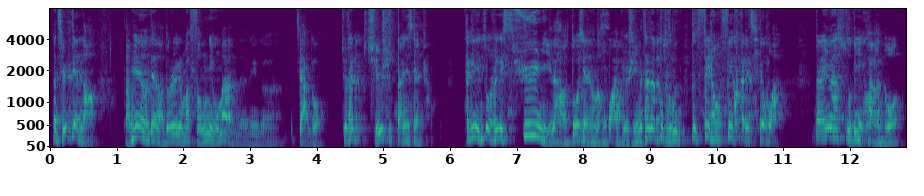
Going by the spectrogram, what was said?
但其实电脑，咱们现在用电脑都是一个什么冯牛曼的那个架构，就是它其实是单线程，它给你做出一个虚拟的好像多线程的幻觉，是因为它在不同的非常飞快的切换，但是因为它速度比你快很多，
